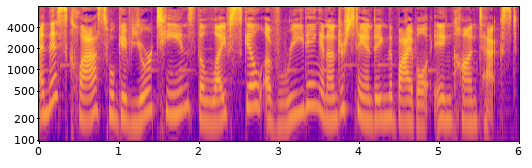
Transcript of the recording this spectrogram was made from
and this class will give your teens the life skill of reading and understanding the Bible in context.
